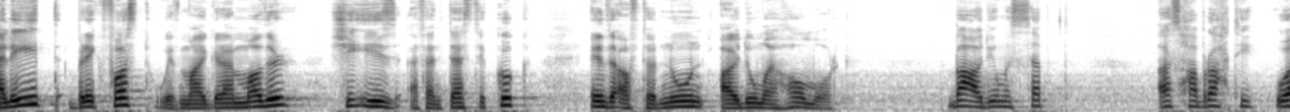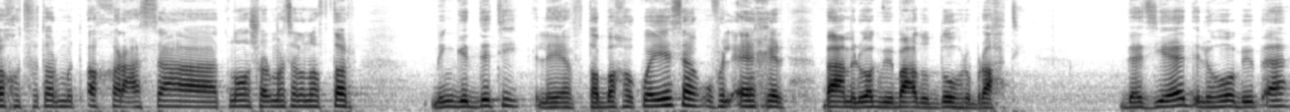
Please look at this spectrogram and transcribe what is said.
a late breakfast with my grandmother she is a fantastic cook In the afternoon I do my homework. بقعد يوم السبت أصحى براحتي وآخد فطار متأخر على الساعة 12 مثلا أفطر من جدتي اللي هي طباخة كويسة وفي الآخر بعمل واجبي بعد الظهر براحتي. ده زياد اللي هو بيبقى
